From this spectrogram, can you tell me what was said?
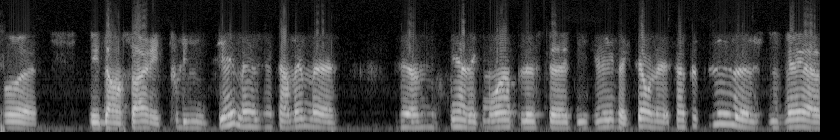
pas euh, les danseurs et tous les musiciens, mais j'ai quand même euh, j'ai un musicien avec moi plus DJ. Fait que, on c'est un peu plus, je dirais,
